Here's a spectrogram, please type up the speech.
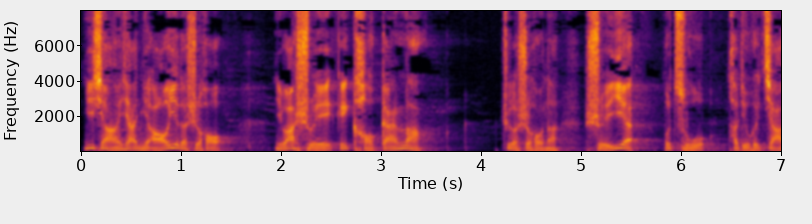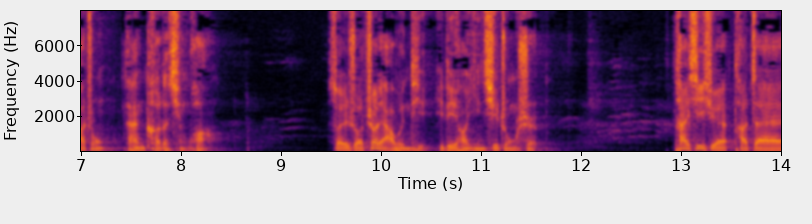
你想一下，你熬夜的时候。你把水给烤干了，这时候呢，水液不足，它就会加重干咳的情况。所以说，这俩问题一定要引起重视。太溪穴它在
